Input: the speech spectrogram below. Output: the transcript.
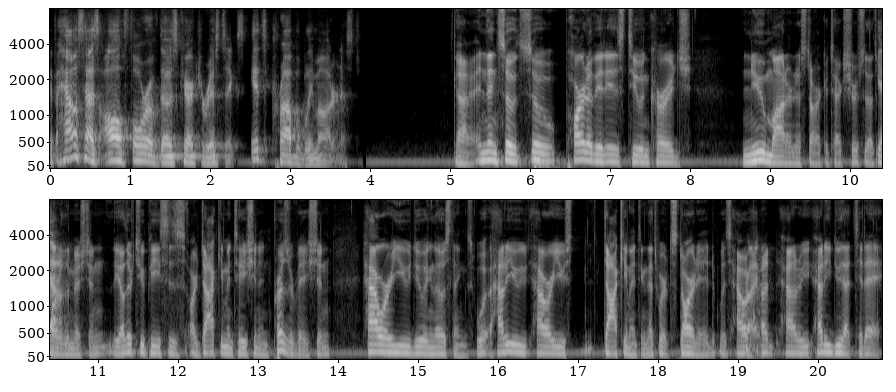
If a house has all four of those characteristics, it's probably modernist. Got it. And then so so part of it is to encourage new modernist architecture. So that's yeah. part of the mission. The other two pieces are documentation and preservation. How are you doing those things? How do you how are you documenting? That's where it started. Was how right. how, how do you how do you do that today?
